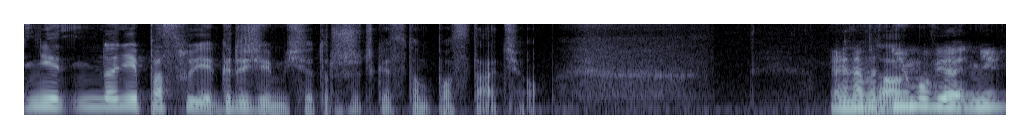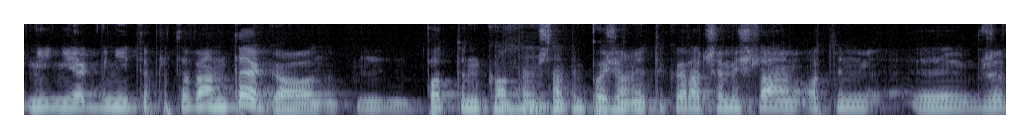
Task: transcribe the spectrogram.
nie, no nie pasuje, gryzie mi się troszeczkę z tą postacią. Ja nawet No. nie mówię, nie, nie, jakby nie interpretowałem tego pod tym kątem, Mhm. czy na tym poziomie, tylko raczej myślałem o tym, y, że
